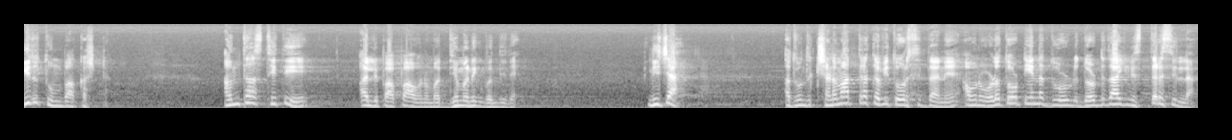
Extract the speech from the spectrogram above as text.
ಇದು ತುಂಬ ಕಷ್ಟ. ಅಂಥ ಸ್ಥಿತಿ ಅಲ್ಲಿ ಪಾಪ ಅವನ ಮಧ್ಯಮನಿಗೆ ಬಂದಿದೆ. ನಿಜ? ಅದೊಂದು ಕ್ಷಣ ಮಾತ್ರ ಕವಿ ತೋರಿಸಿದ್ದಾನೆ, ಅವನ ಒಳತೋಟಿಯನ್ನು ದೊಡ್ಡ, ದೊಡ್ಡದಾಗಿ ವಿಸ್ತರಿಸಿಲ್ಲ.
